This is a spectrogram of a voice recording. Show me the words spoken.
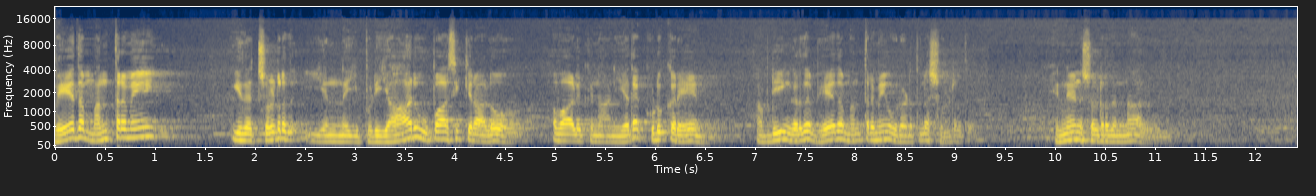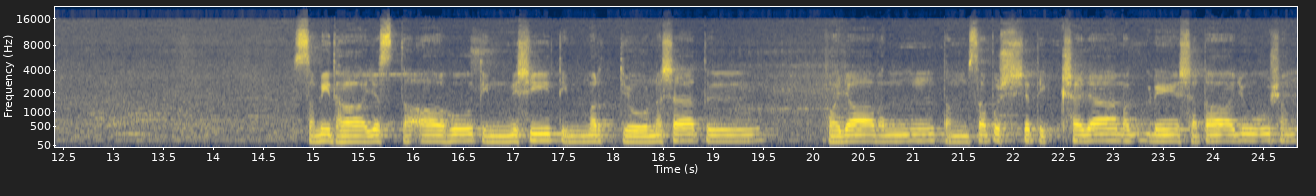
வேத மந்திரமே இதை சொல்கிறது என்னை இப்படி யார் உபாசிக்கிறாளோ அவளுக்கு நான் எதை கொடுக்குறேன்? அப்படிங்கிறத வேத மந்திரமே ஒரு இடத்துல சொல்கிறது என்னன்னு சொல்கிறதுனால் சமிதாயஸ்த आहूतिं निशीतिं मर्त्यो नशात् பயாவந்தம் சபுஷ்யதி க்ஷயாமக்னே சதாயூஷம்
